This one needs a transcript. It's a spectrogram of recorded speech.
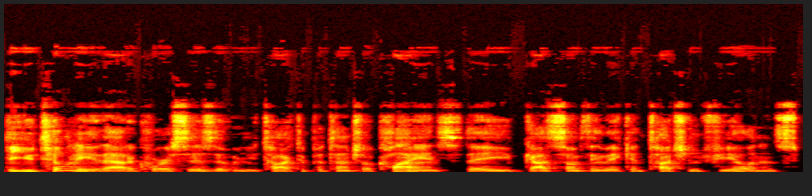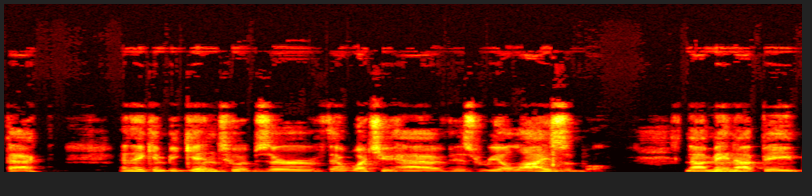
The utility of that, of course, is that when you talk to potential clients, they got something they can touch and feel and inspect and they can begin to observe that what you have is realizable. Now, it may not be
